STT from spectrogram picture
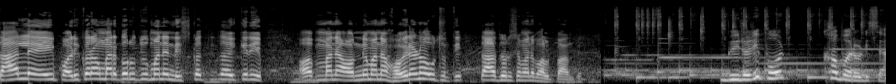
ତାହେଲେ ଏହି ପରିକ୍ରମା ମାର୍ଗରୁ ଯେଉଁମାନେ ନିଷ୍କତିତ ହୋଇକରି ମାନେ ଅନ୍ୟମାନେ ହଇରାଣ ହେଉଛନ୍ତି ତା ଦେହରୁ ସେମାନେ ଭଲ ପାଆନ୍ତେ। ବ୍ୟୁରୋ ରିପୋର୍ଟ ଖବର ଓଡ଼ିଶା।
